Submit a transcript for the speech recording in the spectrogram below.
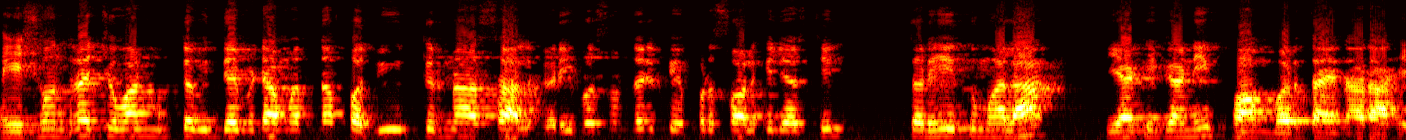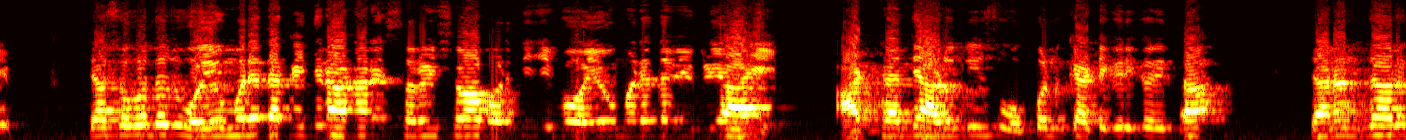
यशवंतराव चव्हाण मुक्त विद्यापीठामधनं पदवी उत्तीर्ण असाल घरी बसून जरी पेपर सॉल्व्ह केले असतील तरीही तुम्हाला या ठिकाणी फॉर्म भरता येणार आहे. त्यासोबतच वयोमर्यादा काहीतरी राहणार आहे? सरळ सेवा भरतीची वयोमर्यादा वेगळी आहे अठरा ते अडतीस ओपन कॅटेगरी करिता. त्यानंतर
